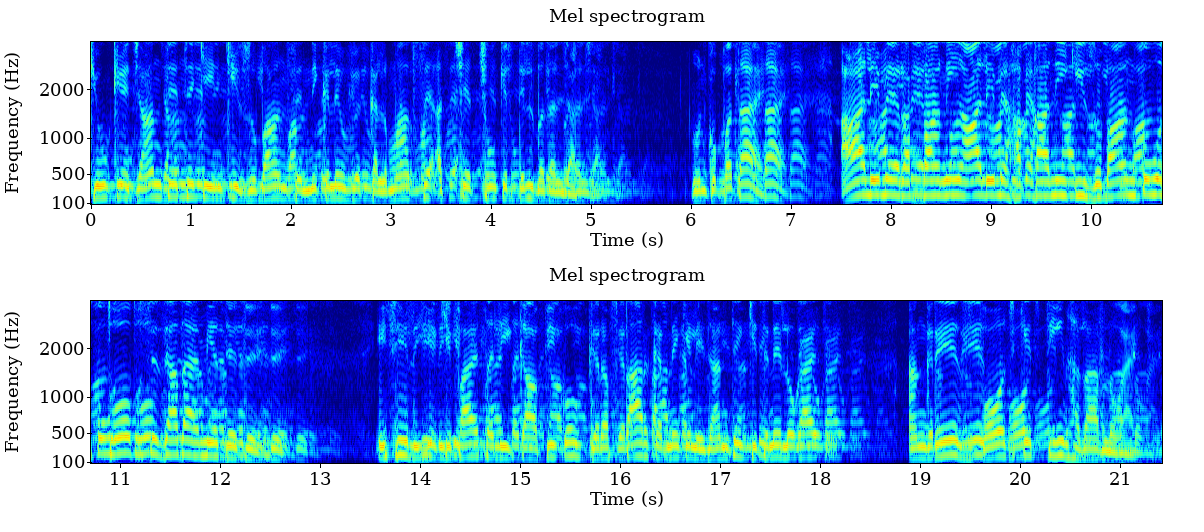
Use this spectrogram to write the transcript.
क्योंकि जानते थे कि इनकी ज़ुबान से निकले हुए कलमात से अच्छे अच्छों के दिल बदल जाते हैं। उनको पता है। आलिम रब्बानी आलिम हक्कानी की ज़ुबान को वो तोप से ज़्यादा अहमियत देते हैं। इसीलिए किफायत अली काफ़ी को गिरफ़्तार करने के लिए जानते हैं कितने लोग आए थे? अंग्रेज़ फौज के तीन हज़ार लोग आए थे।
